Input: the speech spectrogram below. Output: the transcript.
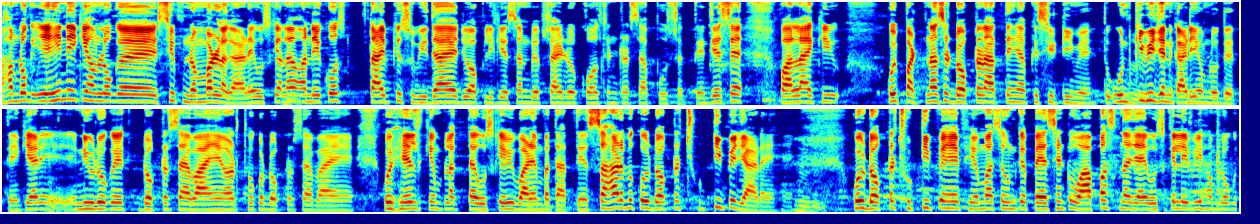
हम लोग यही नहीं कि हम लोग सिर्फ़ नंबर लगा रहे हैं उसके अलावा अनेकों टाइप की सुविधा है जो अप्लीकेशन वेबसाइट और कॉल सेंटर से आप पूछ सकते हैं। जैसे पहला है कि कोई पटना से डॉक्टर आते हैं आपकी सिटी में तो उनकी भी जानकारी हम लोग देते हैं कि अरे न्यूरो के एक डॉक्टर साहब आए हैं अर्थों को डॉक्टर साहब आए हैं कोई हेल्थ कैंप लगता है उसके भी बारे में बताते हैं। शहर में कोई डॉक्टर छुट्टी पे जा रहे हैं कोई डॉक्टर छुट्टी पे है फ़ेमस है उनके पेशेंट वापस ना जाए उसके लिए भी हम लोग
